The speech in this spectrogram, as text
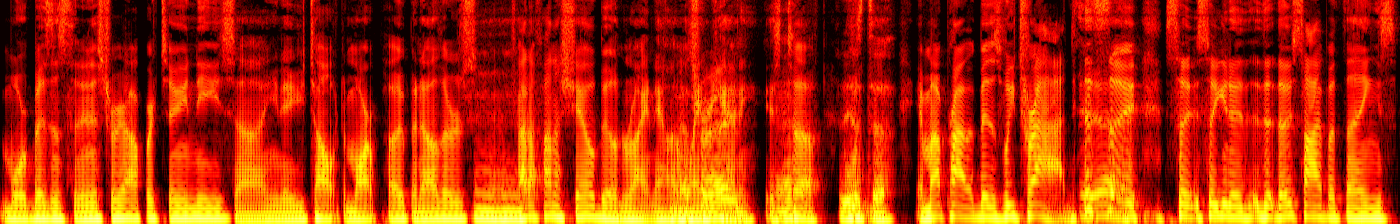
more business and industry opportunities. Uh, you know, you talk to Mark Pope and others. Mm-hmm. Try to find a shell building right now That's in Wayne right. County. It's yeah, tough. It is tough. In my private business, we tried. Yeah. so, so, so you know, th- those type of things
